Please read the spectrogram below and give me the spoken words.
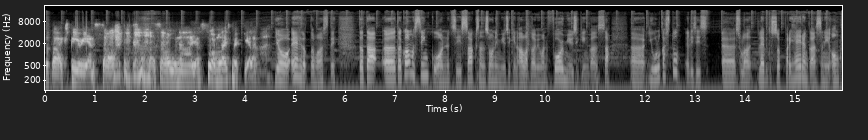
tota, experiencea tota, saunaa ja suomalaista mökkielämää. Joo, ehdottomasti. Tota, toi kolmas sinkku on nyt siis Saksan Sony Musicin alla toimivan For Musicin kanssa äh, julkaistu, eli siis äh, sulla on levytyssoppari heidän kanssa, niin onko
